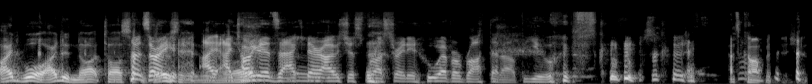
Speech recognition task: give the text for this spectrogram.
I well, I did not toss. a Sorry, comparison, I, I targeted Zach there. I was just frustrated. Whoever brought that up, you. That's competition.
